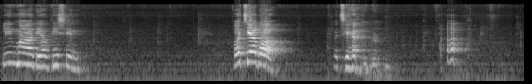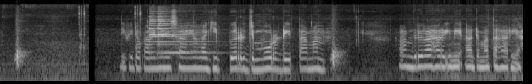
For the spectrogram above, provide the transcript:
lima dihabisin Ocia apa? Ocia di video kali ini saya lagi berjemur di taman. Alhamdulillah hari ini ada matahari ya.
